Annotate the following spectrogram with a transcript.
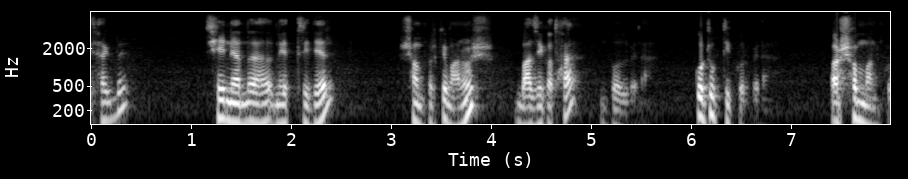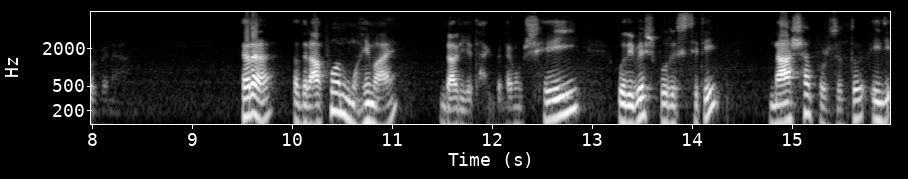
থাকবে, সেই নেতা, নেত্রীদের সম্পর্কে মানুষ বাজে কথা বলবে না, কটুক্তি করবে না, অসম্মান করবে না। তারা তাদের আপন মহিমায় দাঁড়িয়ে থাকবেন এবং সেই পরিবেশ, পরিস্থিতি না আসা পর্যন্ত, এই যে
